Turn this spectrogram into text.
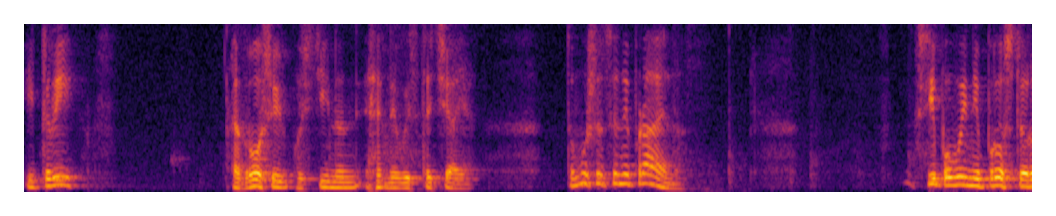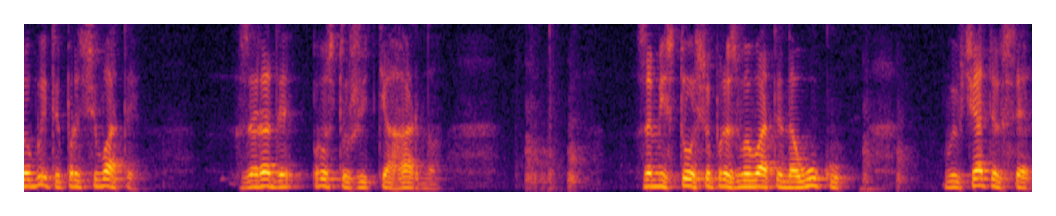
і три, а грошей постійно не- вистачає. Тому що це неправильно. Всі повинні просто робити, працювати заради просто життя гарного. Замість того, щоб розвивати науку, вивчати все,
